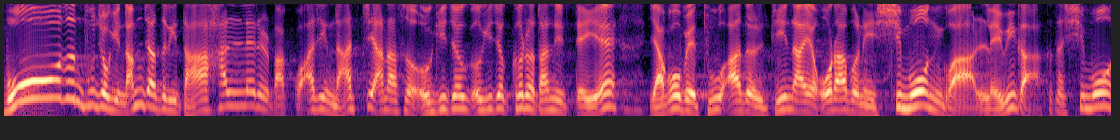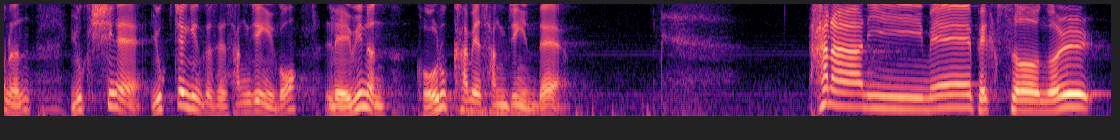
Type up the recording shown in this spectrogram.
모든 부족이 남자들이 다 할례를 받고 아직 낫지 않아서 어기적 어기적 걸어 다닐 때에 야곱의 두 아들 디나의 오라버니 시몬과 레위가 그래서 시몬은 육신의 육적인 것의 상징이고 레위는 거룩함의 상징인데 하나님의 백성을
